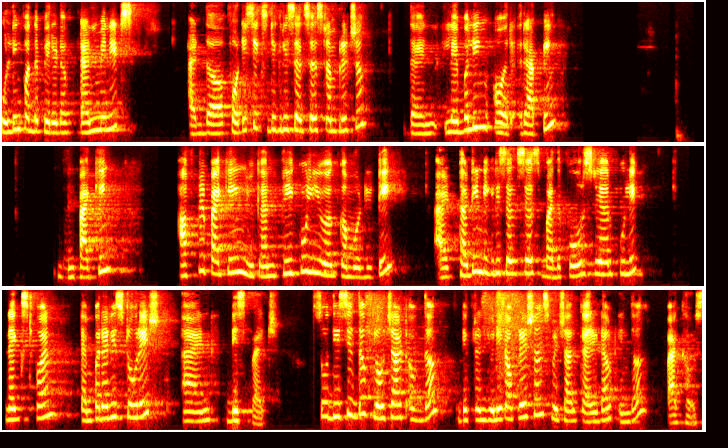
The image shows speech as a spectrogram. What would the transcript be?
holding for the period of 10 minutes at the 46 degrees celsius temperature then labeling or wrapping then packing. After packing you can pre-cool your commodity at 13 degrees celsius by the forced air cooling. Next one temporary storage and dispatch. So this is the flowchart of the different unit operations which are carried out in the pack house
